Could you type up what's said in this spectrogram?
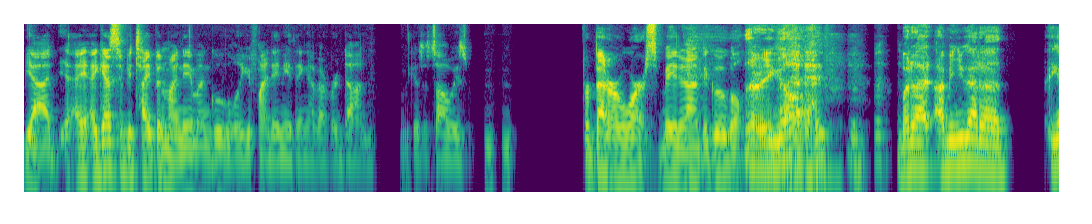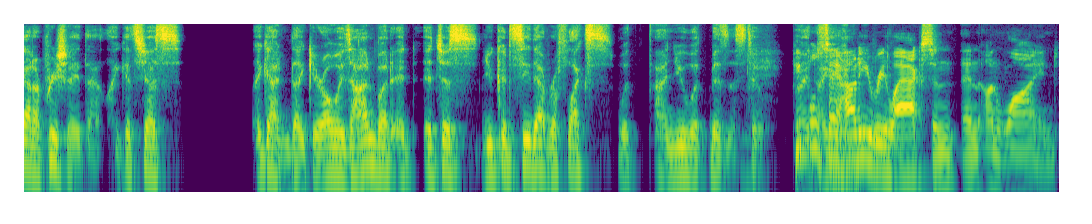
yeah, I, I, guess if you type in my name on Google, you find anything I've ever done because it's always, for better or worse, made it onto Google. There you go. but I, I mean, you gotta you gotta appreciate that. Like it's just again, like you're always on, but it it just you could see that reflects with on you with business too. People right? say, I mean, "How do you relax and, and unwind?"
